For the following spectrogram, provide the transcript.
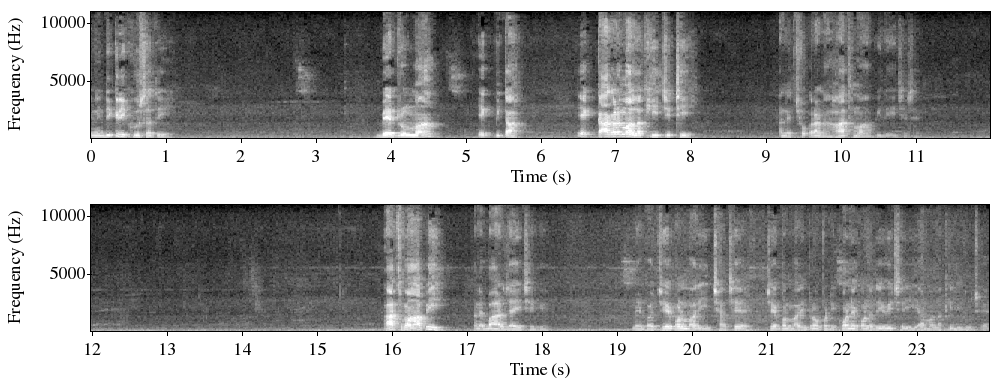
એની દીકરી ખુશ હતી. બેડરૂમમાં એક પિતા એક કાગળમાં લખી ચિઠ્ઠી અને છોકરાના હાથમાં આપી દે છે હાથમાં આપી અને બહાર જાય છે કે મેં જે પણ મારી ઈચ્છા છે, જે પણ મારી પ્રોપર્ટી કોને કોને દેવી છે એ આમાં લખી દીધું છે.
